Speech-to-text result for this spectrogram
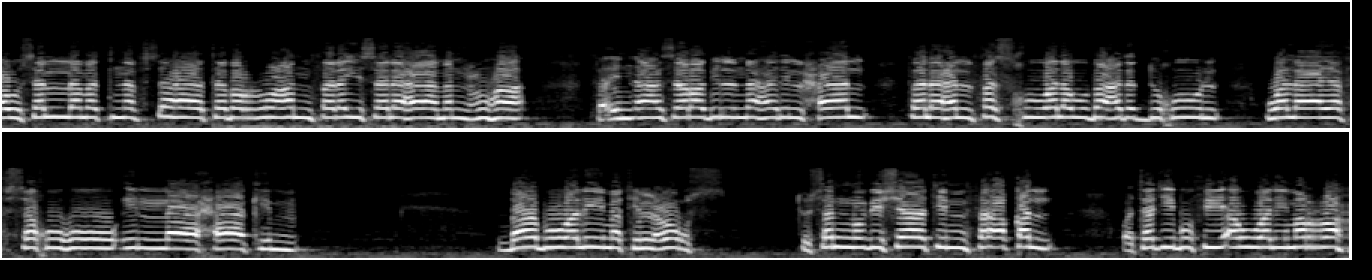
أو سلمت نفسها تبرعا فليس لها منعها فإن أعسر بالمهر الحال فلها الفسخ ولو بعد الدخول ولا يفسخه إلا حاكم. باب وليمة العرس. تسن بشاة فأقل وتجب في أول مرة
